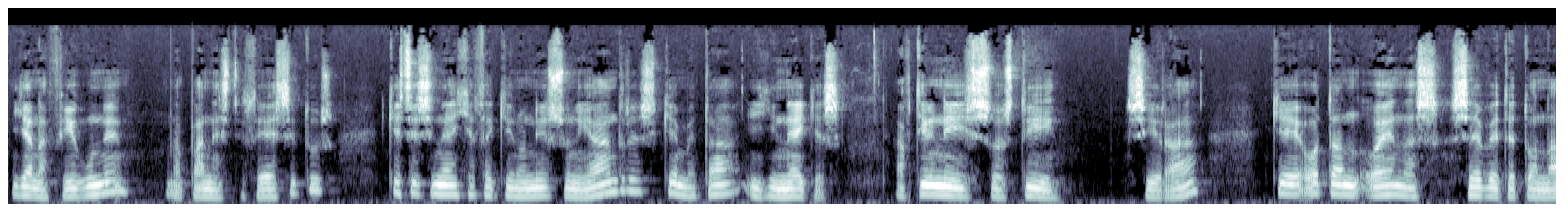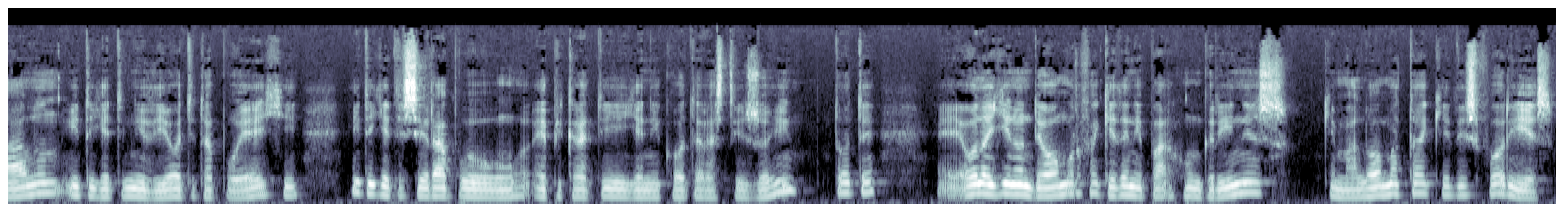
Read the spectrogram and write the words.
για να φύγουν, να πάνε στη θέση τους και στη συνέχεια θα κοινωνήσουν οι άντρες και μετά οι γυναίκες. Αυτή είναι η σωστή σειρά και όταν ο ένας σέβεται τον άλλον είτε για την ιδιότητα που έχει είτε για τη σειρά που επικρατεί γενικότερα στη ζωή τότε ε, όλα γίνονται όμορφα και δεν υπάρχουν γκρίνες και μαλώματα και δυσφορίες.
